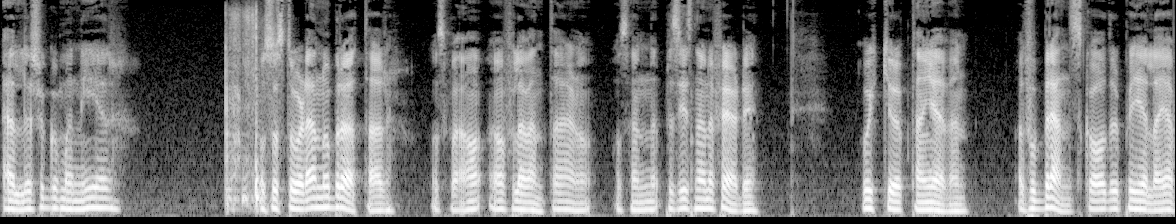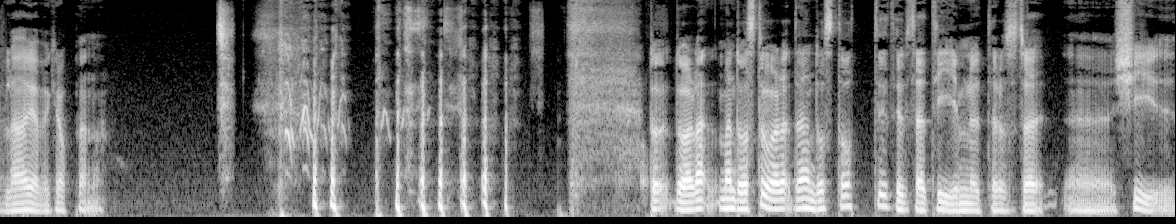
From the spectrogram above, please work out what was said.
eller så går man ner och så står den och brötar. Och så bara, ja, jag får la vänta här då. Och sen precis när den är färdig. Rycker upp den jäveln. Och får brännskador på hela jävla överkroppen. då, då det, men då står det, det har ändå stått i typ så här tio minuter och så står det eh, ky,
